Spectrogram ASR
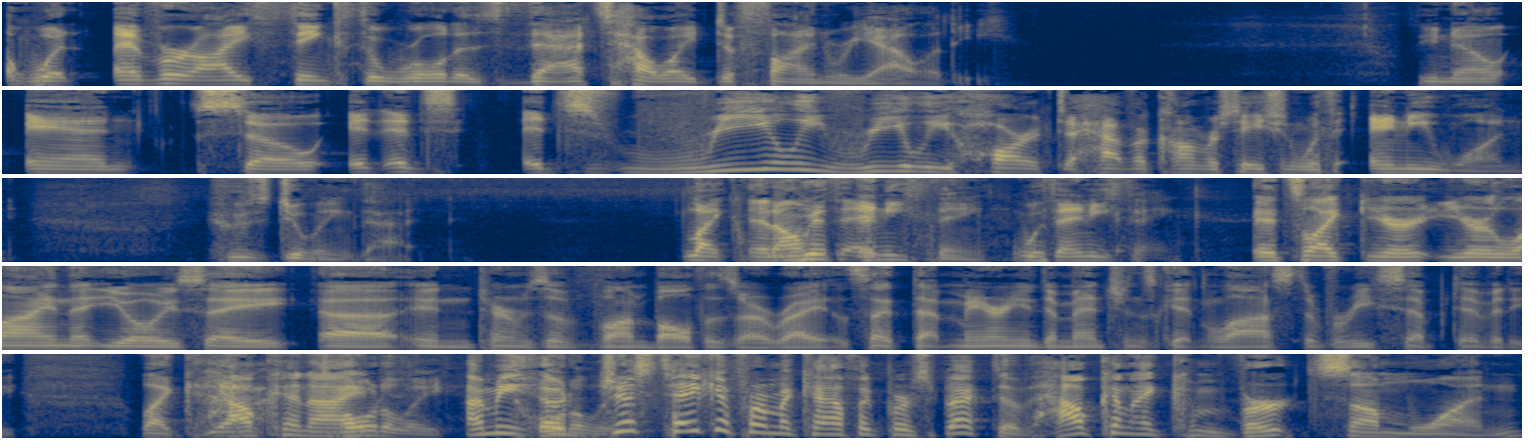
whatever I think the world is, that's how I define reality. You know, and so it, it's it's really really hard to have a conversation with anyone who's doing that. Like It with it- anything, with anything. It's like your your line that you always say uh, in terms of von Balthasar, right? It's like that Marian dimensions getting lost of receptivity. Like, how Yeah, can I? totally, I mean, uh, totally. just take it from a Catholic perspective. How can I convert someone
